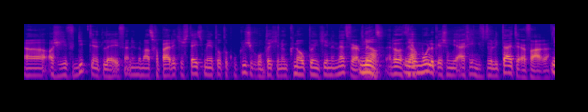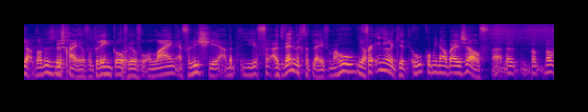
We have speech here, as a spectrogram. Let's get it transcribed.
uh, als je je verdiept in het leven en in de maatschappij, dat je steeds meer tot de conclusie komt dat je een knooppuntje in een netwerk bent. En dat het heel moeilijk is om je eigen individualiteit te ervaren. Ja, dat is dus ga je heel veel drinken of heel veel online en verlies je aan de, je veruitwendigt het leven. Maar hoe ja. verinnerlijk je? Hoe kom je nou bij jezelf? Uh, wat, wat,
